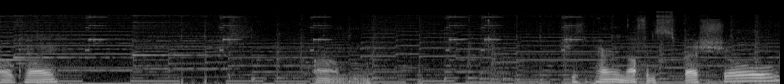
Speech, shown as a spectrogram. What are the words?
Okay. Um, she's apparently nothing special.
